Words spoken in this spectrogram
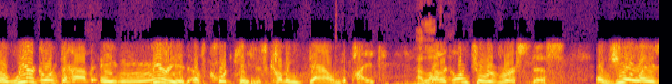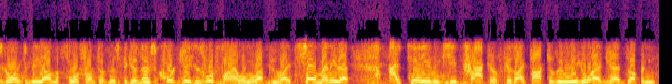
So we're going to have a myriad of court cases coming down the pike that are going to reverse this. And GOA is going to be on the forefront of this because there's court cases we're filing left and right. So many that I can't even keep track of because I talk to the legal eggheads up in,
